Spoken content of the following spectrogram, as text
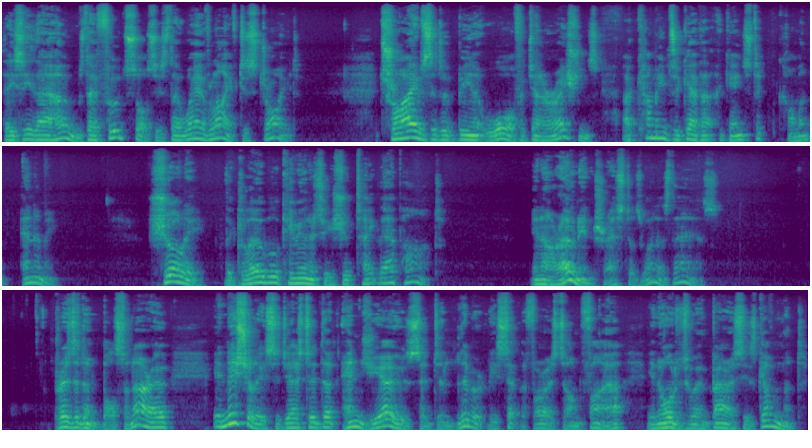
They see their homes, their food sources, their way of life destroyed. Tribes that have been at war for generations are coming together against a common enemy. Surely the global community should take their part, in our own interest as well as theirs. President Bolsonaro initially suggested that NGOs had deliberately set the forest on fire in order to embarrass his government.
